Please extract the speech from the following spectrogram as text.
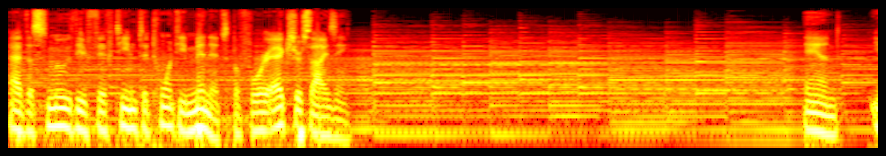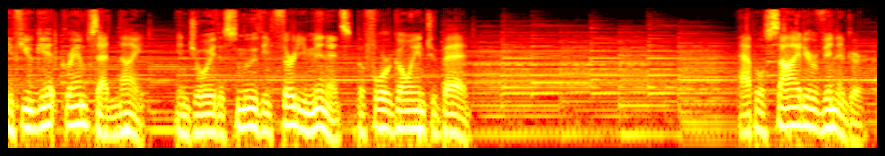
Have the smoothie 15 to 20 minutes before exercising. And, if you get cramps at night, enjoy the smoothie 30 minutes before going to bed. Apple cider vinegar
